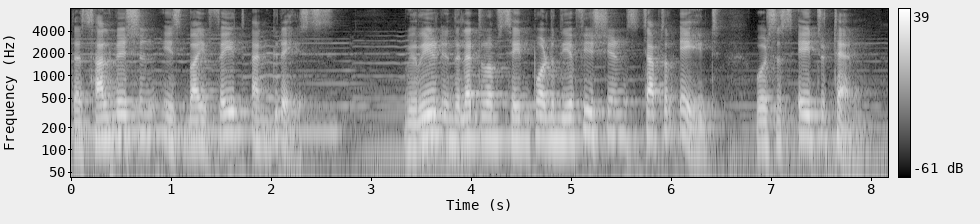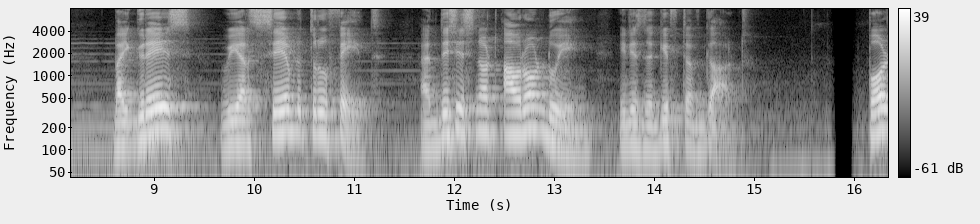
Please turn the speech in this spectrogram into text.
that salvation is by faith and grace. We read in the letter of St. Paul to the Ephesians, chapter 8, verses 8 to 10. By grace we are saved through faith, and this is not our own doing, it is the gift of God. Paul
